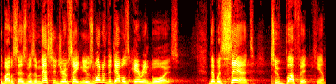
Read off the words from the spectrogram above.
the Bible says, was a messenger of Satan. He was one of the devil's errand boys that was sent to buffet him.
